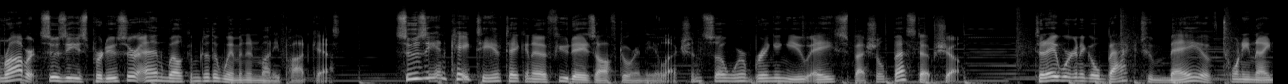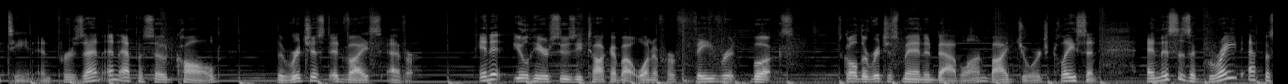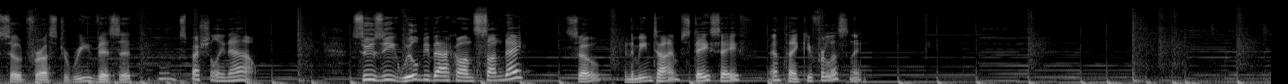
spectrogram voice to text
I'm Robert, Suze's producer, and welcome to the Women and Money podcast. Suze and KT have taken a few days off during the election, so we're bringing you a special best of show. Today, we're going to go back to May of 2019 and present an episode called The Richest Advice Ever. In it, you'll hear Suze talk about one of her favorite books. It's called The Richest Man in Babylon by George Clason. And this is a great episode for us to revisit, especially now. Suze will be back on Sunday. So, in the meantime, stay safe and thank you for listening.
